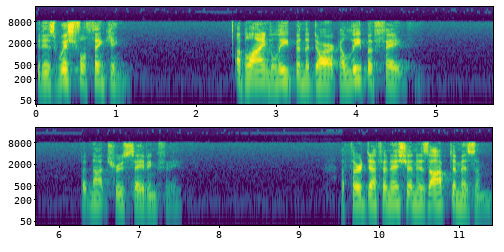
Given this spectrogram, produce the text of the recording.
It is wishful thinking, a blind leap in the dark, a leap of faith, but not true saving faith. A third definition is optimism.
